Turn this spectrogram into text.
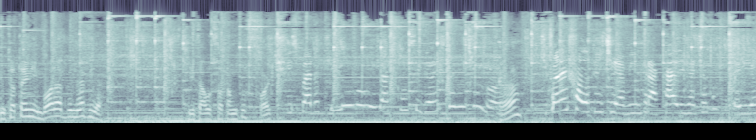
Então tá indo embora, né, Bia? E tá, o sol tá muito forte. Espero que não já consiga antes da gente ir embora. É? Quando a gente falou que a gente ia vir pra cá, ele já tinha ele ia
